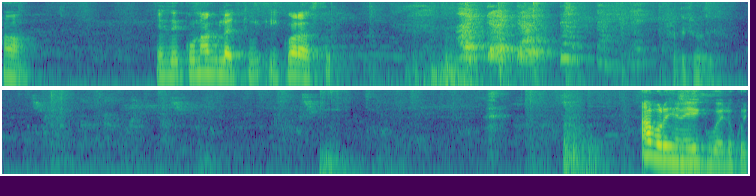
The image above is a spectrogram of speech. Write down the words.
হ্যাঁ। এই যে চুল ই করা আছে। সাথে সাথে। আবার এখানে এই গুয়াইলো কই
